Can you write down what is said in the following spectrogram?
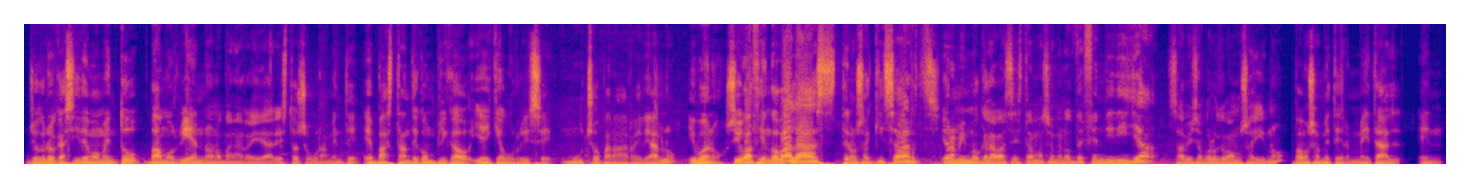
yo creo que así de momento vamos bien, no nos van a raidear esto seguramente, es bastante complicado y hay que aburrirse mucho para raidearlo. Y bueno, sigo haciendo balas, tenemos aquí shards y ahora mismo que la base está más o menos defendidilla, sabéis a por lo que vamos a ir, ¿no? Vamos a meter metal en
